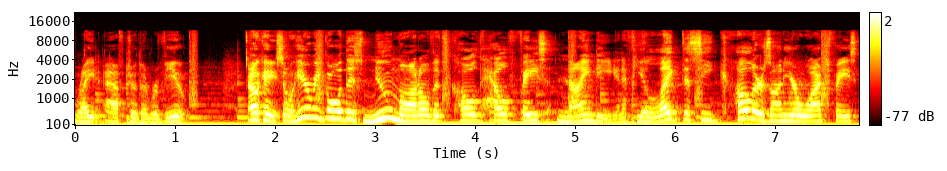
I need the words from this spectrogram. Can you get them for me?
right after the review. Okay, so here we go with this new model that's called Healthface 90. And if you like to see colors on your watch face,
